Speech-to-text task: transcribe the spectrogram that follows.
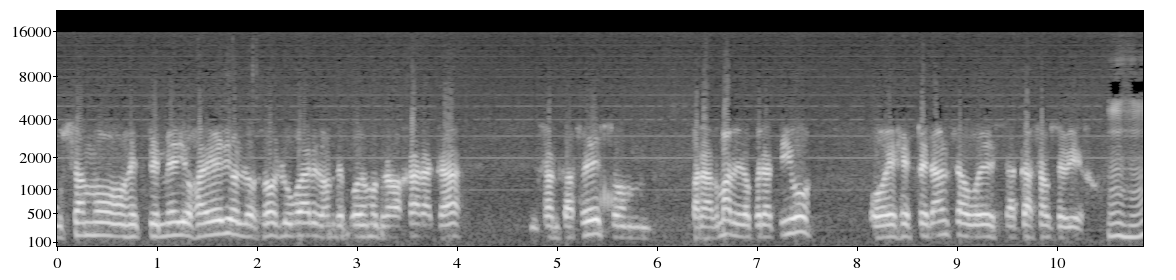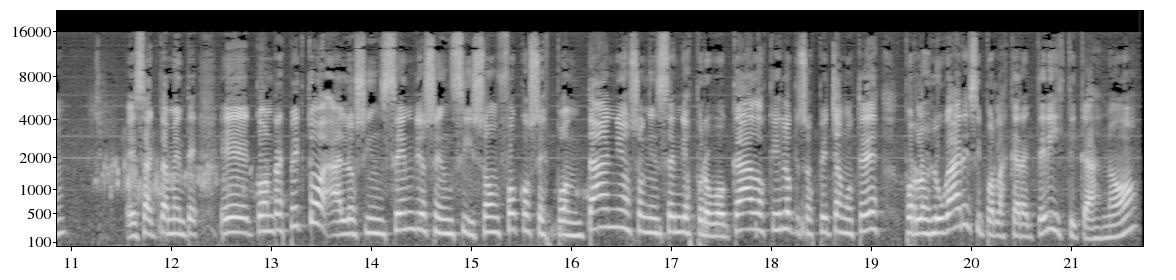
usamos este medios aéreos, los dos lugares donde podemos trabajar acá en Santa Fe son para armar el operativo o es Esperanza o es acá Sauce Viejo. Exactamente. Eh, con respecto a los incendios en sí, ¿son focos espontáneos, son incendios provocados? ¿Qué es lo que sospechan ustedes por los lugares y por las características, no?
